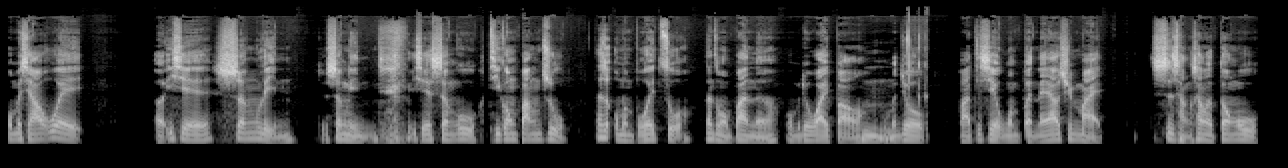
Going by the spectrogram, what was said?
我们想要为呃一些生灵。就生灵 一些生物提供帮助，但是我们不会做，那怎么办呢？我们就外包，嗯、我们就把这些我们本来要去买市场上的动物，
